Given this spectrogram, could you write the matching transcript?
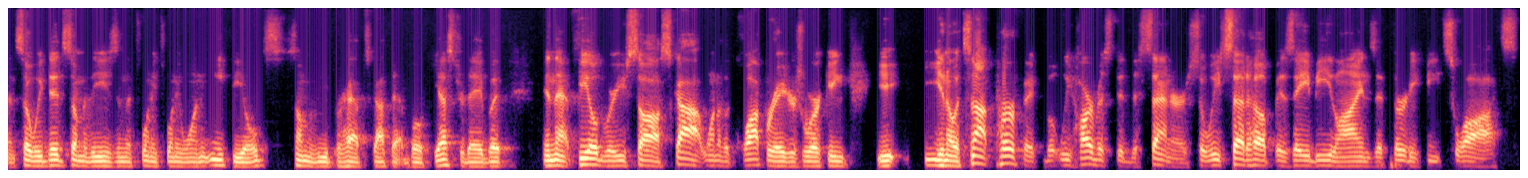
And so we did some of these in the 2021 eFields. Some of you perhaps got that book yesterday, but in that field where you saw Scott, one of the cooperators working, you, you know, it's not perfect, but we harvested the center. So we set up his AB lines at 30 feet swaths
